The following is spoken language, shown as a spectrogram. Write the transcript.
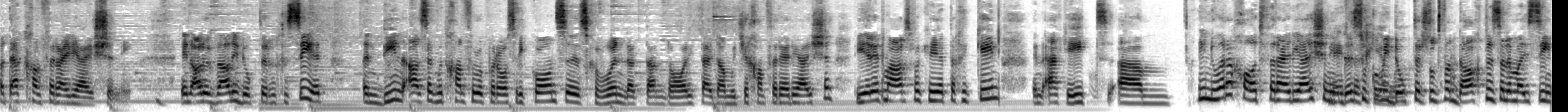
wat ek gaan vir radiation nie. En alhoewel die dokter gesê het indien as ek moet gaan vir operasie, die kanse is gewoonlik dan daardie tyd dan moet jy gaan vir radiation. Die Here het my hartsbegeerte geken en ek het ehm um, nie nodig gehad vir radiation nie. Dis hoekom die dokters tot vandag toe hulle my sien,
